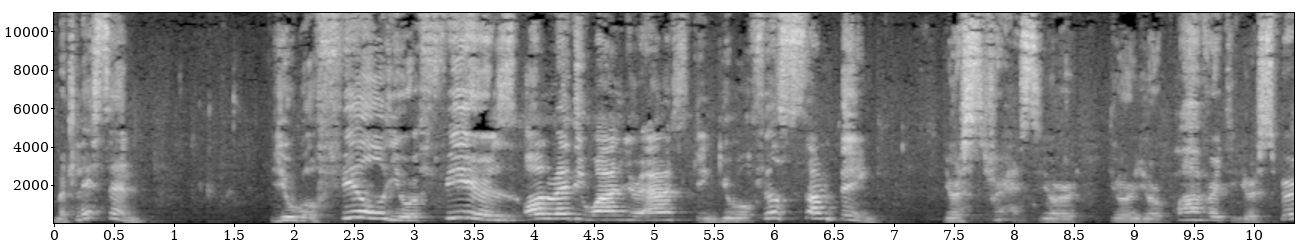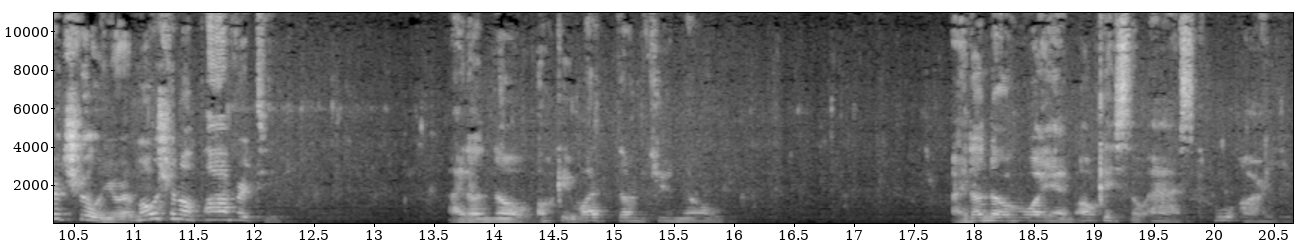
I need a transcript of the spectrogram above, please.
But listen, you will feel your fears already while you're asking. You will feel something. Your stress, your, your, your poverty, your spiritual, your emotional poverty. I don't know. Okay, what don't you know? I don't know who I am. Okay, so ask, who are you?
